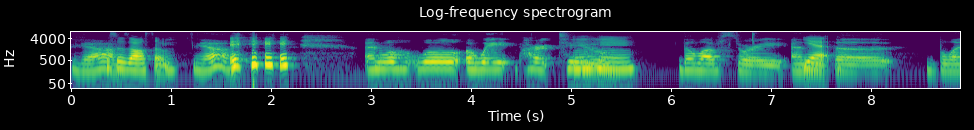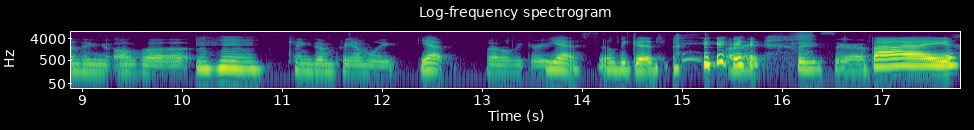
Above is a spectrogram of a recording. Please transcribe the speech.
Yeah. This was awesome. yeah. and we'll we'll await part 2 mhm. the love story and Yeah. the blending of a Mhm. kingdom family. Yep. That'll be great. Yes. It'll be good. All right. Thanks, Sarah. Bye.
